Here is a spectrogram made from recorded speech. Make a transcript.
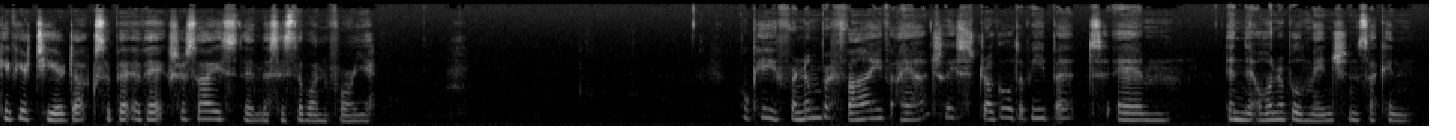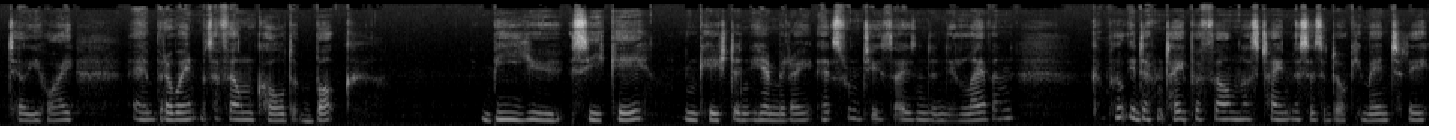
give your tear ducts a bit of exercise, then this is the one for you. Okay, for number five, I actually struggled a wee bit um, in the honourable mentions. I can tell you why, um, but I went with a film called Buck, B U C K. In case you didn't hear me right, it's from 2011. Completely different type of film this time. This is a documentary.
